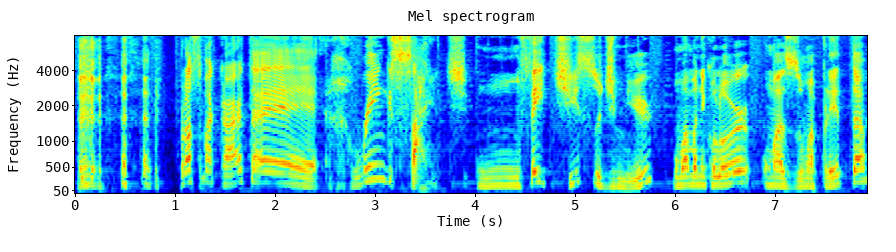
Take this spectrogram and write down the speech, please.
Próxima carta é Ring Sight, um feitiço de Mir, uma manicolor, uma azul, uma preta.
